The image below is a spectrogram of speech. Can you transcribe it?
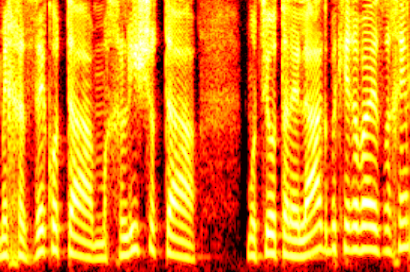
מחזק אותה, מחליש אותה, מוציא אותה ללעג בקרב האזרחים?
